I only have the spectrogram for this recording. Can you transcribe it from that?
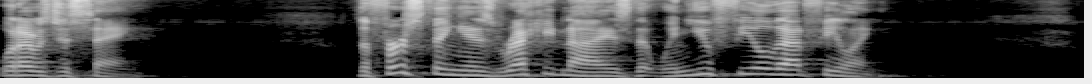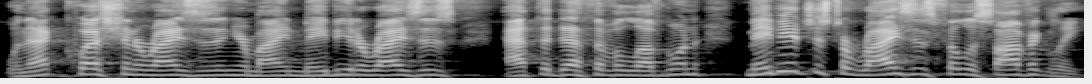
what I was just saying. The first thing is recognize that when you feel that feeling, when that question arises in your mind, maybe it arises at the death of a loved one, maybe it just arises philosophically.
